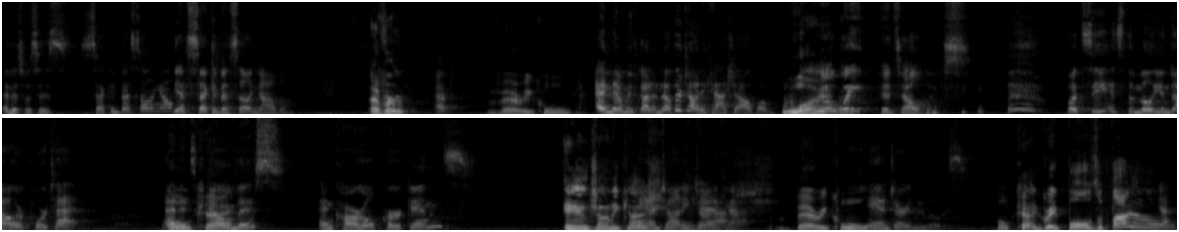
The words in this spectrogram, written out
And this was his second best-selling album? Yes, second best-selling album. Ever? Ever. Very cool. And then we've got another Johnny Cash album. What? Oh wait, it's Elvis. But see, it's the Million Dollar Quartet. And it's Elvis and Carl Perkins And Johnny Cash? and Johnny, And Johnny Cash. Cash. Very cool. And Jerry Lee Lewis. Okay, great balls of fire. Yeah.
